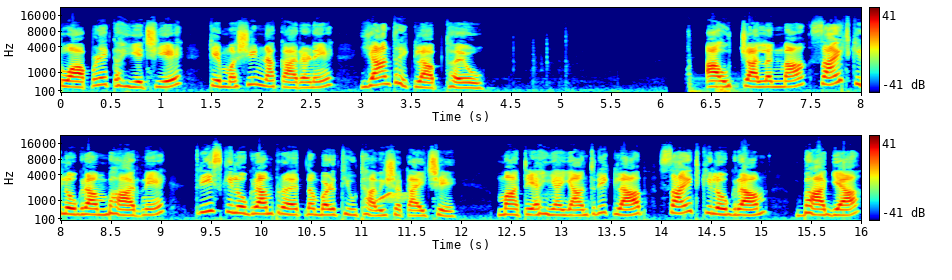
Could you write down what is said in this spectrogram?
તો આપણે કહીએ છીએ કે મશીનના કારણે યાંત્રિક લાભ થયો. આ ઉચ્ચાલનમાં સાઠ કિલોગ્રામ ભારને ત્રીસ કિલોગ્રામ પ્રયત્ન બળથી ઉઠાવી શકાય છે. માટે અહીંયા યાંત્રિક લાભ સાઠ કિલોગ્રામ ભાગ્યા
